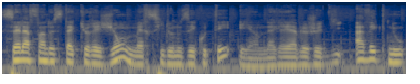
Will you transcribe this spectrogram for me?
C'est la fin de cette Actu Région, merci de nous écouter et un agréable jeudi avec nous.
